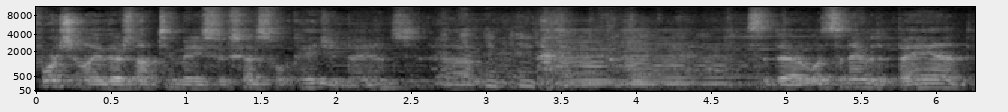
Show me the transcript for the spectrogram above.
Fortunately, there's not too many successful Cajun bands. Um, I said, uh, "What's the name of the band?"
